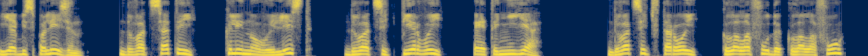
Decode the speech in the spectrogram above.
Я бесполезен. Двадцатый. Кленовый лист. Двадцать первый. Это не я. Двадцать второй. Клалафуда клалафу.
